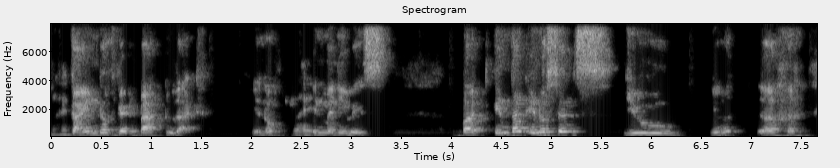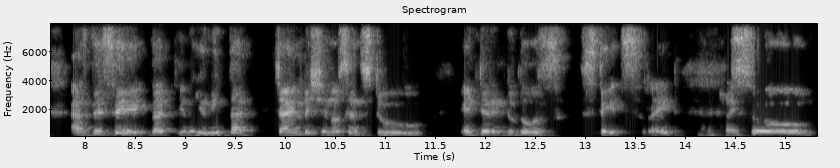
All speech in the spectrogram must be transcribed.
Right. kind of get back to that. You know, Right. in many ways. But in that innocence, you you know, uh, as they say that you know you need that childish innocence to enter into those states, right? Right. So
